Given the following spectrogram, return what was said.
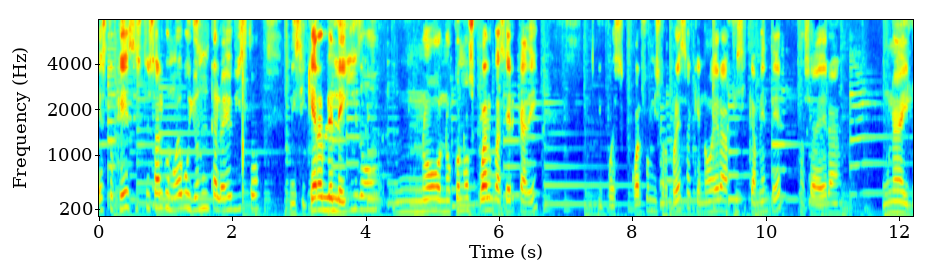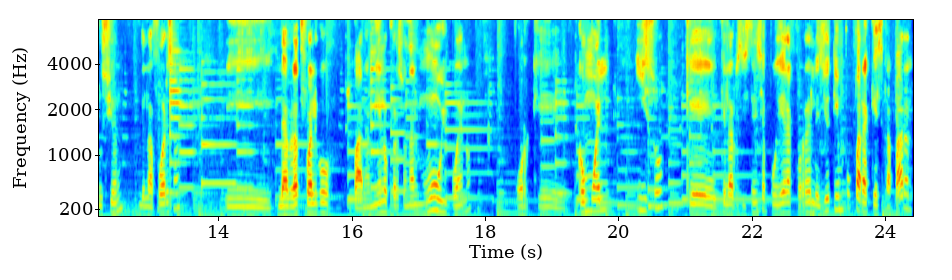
¿esto qué es? Esto es algo nuevo, yo nunca lo he visto, ni siquiera lo he leído, no, no conozco algo acerca de... Y pues, ¿cuál fue mi sorpresa? Que no era físicamente él, o sea, era una ilusión de la fuerza. Y la verdad fue algo para mí en lo personal muy bueno, porque como él hizo que, que, la resistencia pudiera correr, les dio tiempo para que escaparan,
